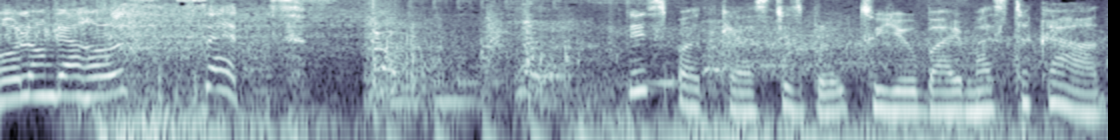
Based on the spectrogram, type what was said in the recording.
Roland Garros set. This podcast is brought to you by MasterCard.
